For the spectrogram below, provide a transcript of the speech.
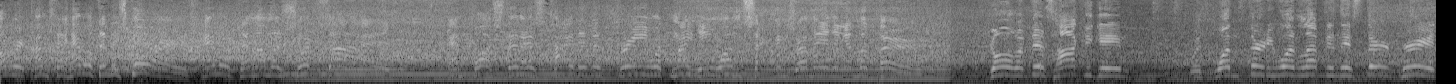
Over it comes to Hamilton. He scores. Hamilton on the short side. Tied it at three with 91 seconds remaining in the third. Goal of this hockey game with 131 left in this third period.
